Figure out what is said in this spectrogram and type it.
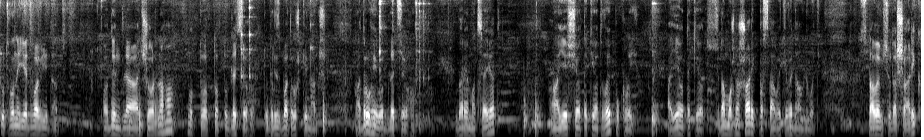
Тут вони є два види. Один для чорного, ну тобто для цього. Тут різьба трошки інакша. А другий от для цього. Беремо цей от. А є ще отакий от випуклий, а є отакий от. Сюди можна шарик поставити і видавлювати. Ставим сюда шарик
